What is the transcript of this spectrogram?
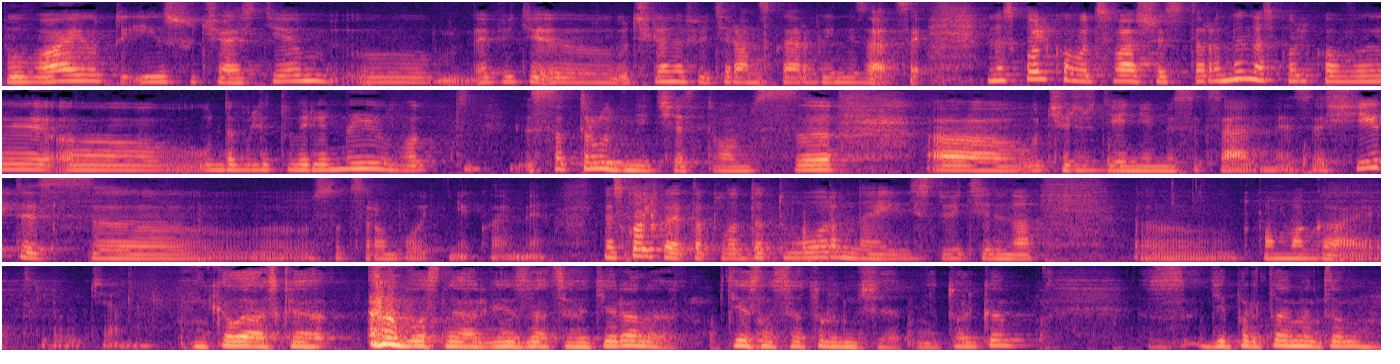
бывают и с участием э, э, членов ветеранской организации. Насколько вот с вашей стороны, насколько вы э, удовлетворены вот сотрудничеством с учреждениями социальной защиты, с соцработниками? Насколько это плодотворно и действительно помогает людям? Николаевская областная организация ветеранов тесно сотрудничает не только с департаментом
